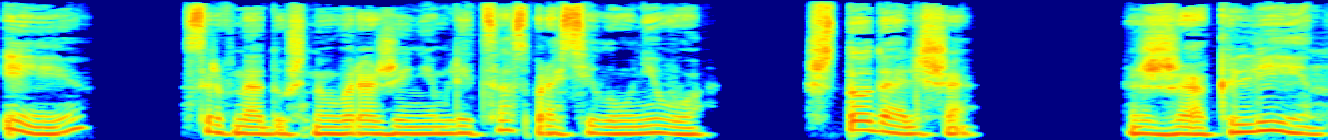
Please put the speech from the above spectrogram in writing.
«И?» — с равнодушным выражением лица спросила у него. «Что дальше?» «Жаклин!»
